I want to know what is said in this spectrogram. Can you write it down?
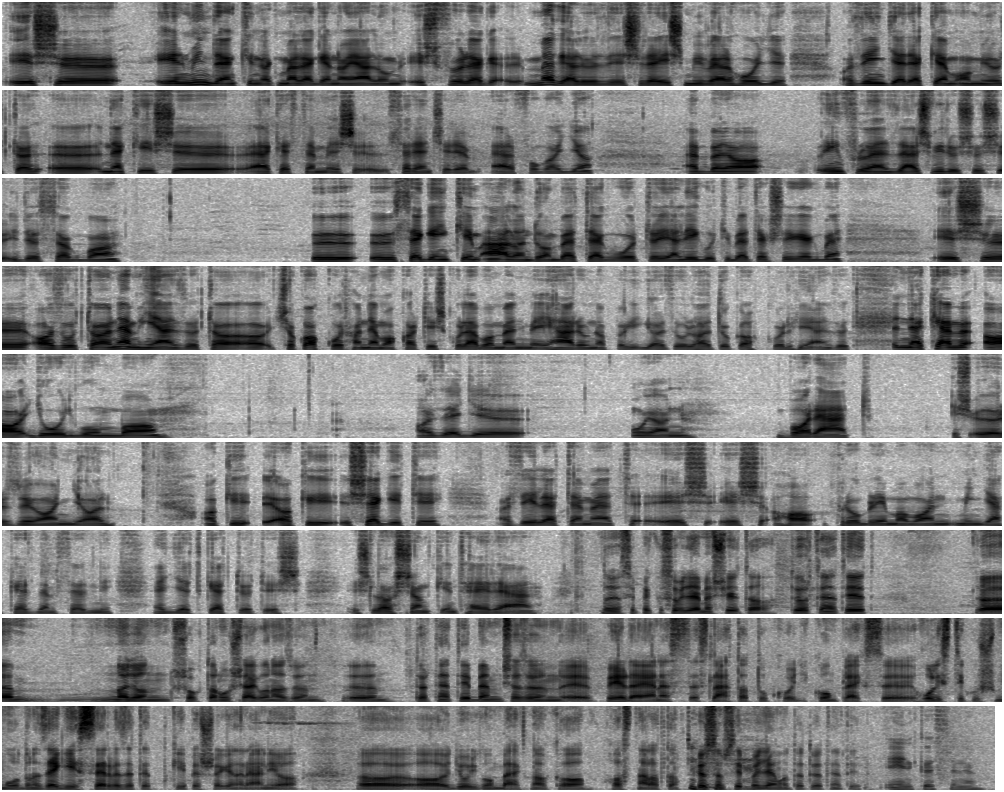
És én mindenkinek melegen ajánlom, és főleg megelőzésre is, mivel hogy az én gyerekem, amióta neki is elkezdtem, és szerencsére elfogadja, ebben a influenzás, vírusos időszakban ő, ő szegénykém állandóan beteg volt ilyen légúti betegségekben, és azóta nem hiányzott, a, csak akkor, ha nem akart iskolába menni, mert három napig igazolhatok, akkor hiányzott. Nekem a gyógygomba az egy ö, olyan barát és őrző angyal, aki, aki segíti az életemet, és, és ha probléma van, mindjárt kezdem szedni egyet-kettőt, és, és lassanként helyreáll. Nagyon szépen köszönöm, hogy elmesélte a történetét. Nagyon sok tanulság van az ön történetében, és az ön példáján ezt, ezt láthattuk, hogy komplex, holisztikus módon az egész szervezetet képes regenerálni a, a, a gyógygombáknak a használata. Köszönöm szépen, hogy elmondta a történetét. Én köszönöm.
